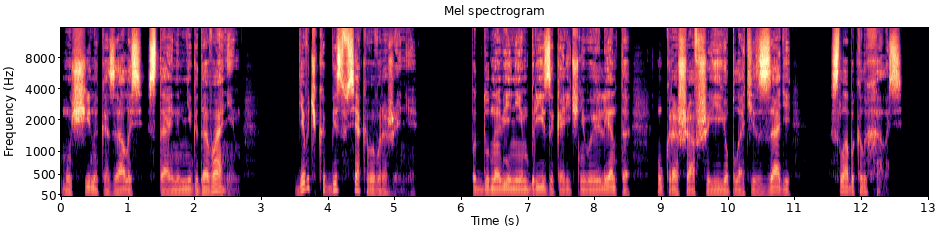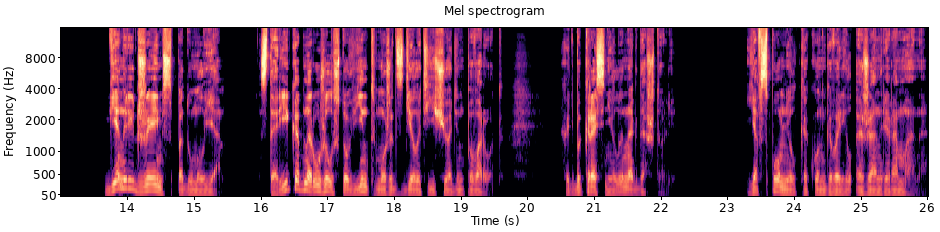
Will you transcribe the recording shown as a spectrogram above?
Мужчина, казалось, с тайным негодованием. Девочка без всякого выражения. Под дуновением бриза коричневая лента, украшавшая ее платье сзади, слабо колыхалась. «Генри Джеймс», — подумал я. Старик обнаружил, что винт может сделать еще один поворот. Хоть бы краснел иногда, что ли. Я вспомнил, как он говорил о жанре романа.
